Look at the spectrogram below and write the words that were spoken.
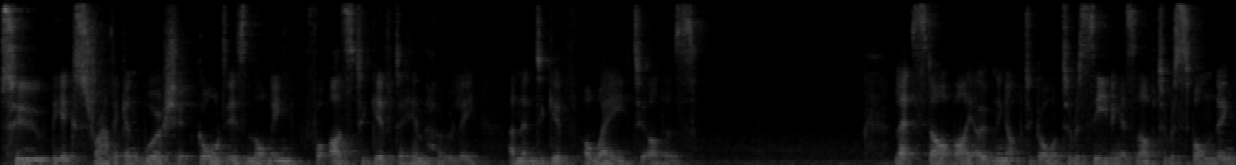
to the extravagant worship God is longing for us to give to Him wholly and then to give away to others. Let's start by opening up to God, to receiving His love, to responding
